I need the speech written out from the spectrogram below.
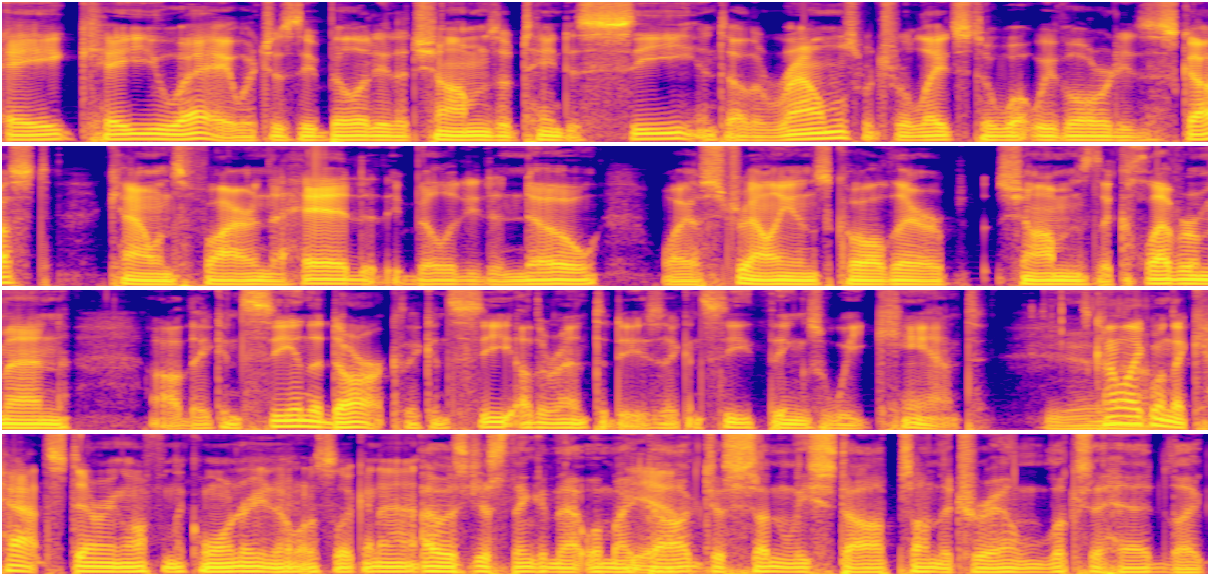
A K U A, which is the ability that shamans obtain to see into other realms, which relates to what we've already discussed. Cowan's fire in the head, the ability to know why Australians call their shamans the clever men. Uh, they can see in the dark, they can see other entities, they can see things we can't. Yeah. It's kind of like when the cat's staring off in the corner, you know what it's looking at? I was just thinking that when my Yeah. dog just suddenly stops on the trail and looks ahead, like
